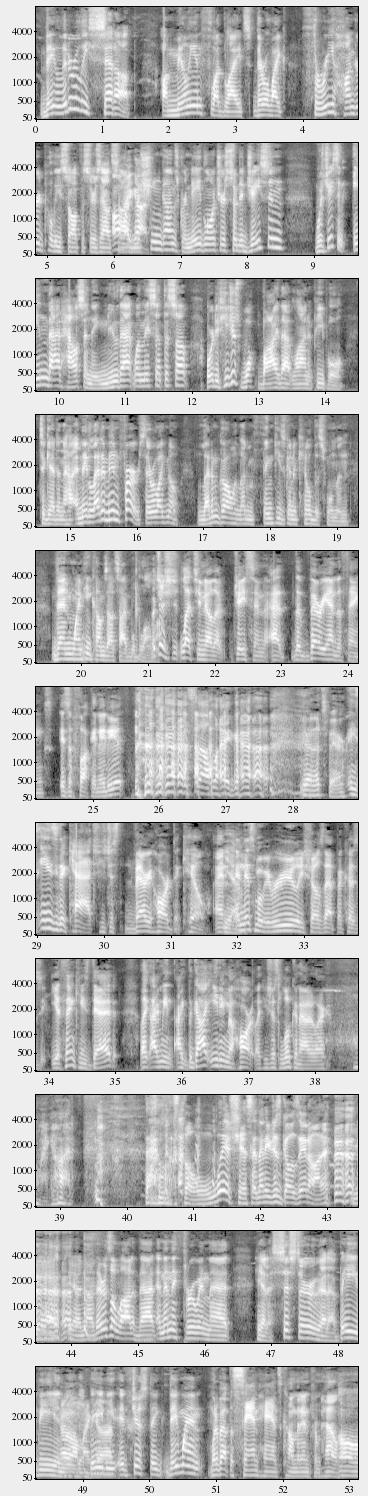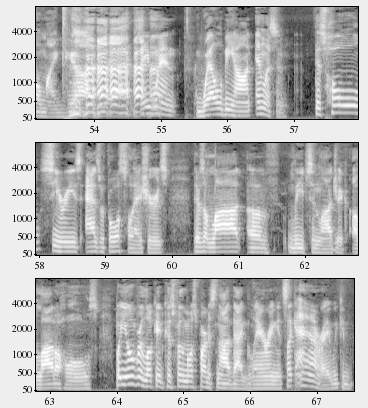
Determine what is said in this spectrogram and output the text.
they literally set up a million floodlights. There were like 300 police officers oh outside, God. machine guns, grenade launchers. So did Jason? Was Jason in that house and they knew that when they set this up, or did he just walk by that line of people to get in the house? And they let him in first. They were like, "No, let him go and let him think he's going to kill this woman." Then when he comes outside, we'll blow him But up. just lets you know that Jason, at the very end of things, is a fucking idiot. so like, yeah, that's fair. he's easy to catch. He's just very hard to kill. And Yeah. and this movie really shows that because you think he's dead. Like I mean, like the guy eating the heart, like he's just looking at it like, oh my god. That looks delicious, and then he just goes in on it. yeah, yeah, no, there's a lot of that, and then they threw in that he had a sister who had a baby, and Oh the, baby. God. It just they they went. what about the sand hands coming in from hell? Oh my god, yeah. they went well beyond. And listen, this whole series, as with all slashers, there's a lot of leaps in logic, a lot of holes, but you overlook it because for the most part, it's not that glaring. It's like, eh, all right, we could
